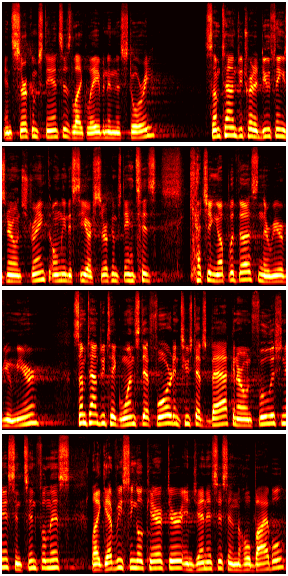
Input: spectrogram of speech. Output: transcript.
and circumstances like Laban in this story. Sometimes we try to do things in our own strength only to see our circumstances catching up with us in the rearview mirror. Sometimes we take one step forward and two steps back in our own foolishness and sinfulness, like every single character in Genesis and the whole Bible.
